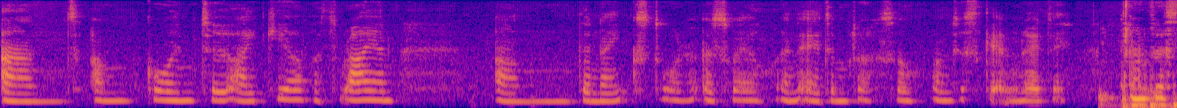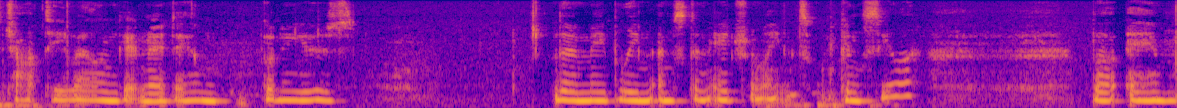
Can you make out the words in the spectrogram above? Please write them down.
and I'm going to Ikea with Ryan and the Nike store as well in Edinburgh so I'm just getting ready. I'll just chat to you while I'm getting ready. I'm going to use the Maybelline Instant Age Rewind concealer but um,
